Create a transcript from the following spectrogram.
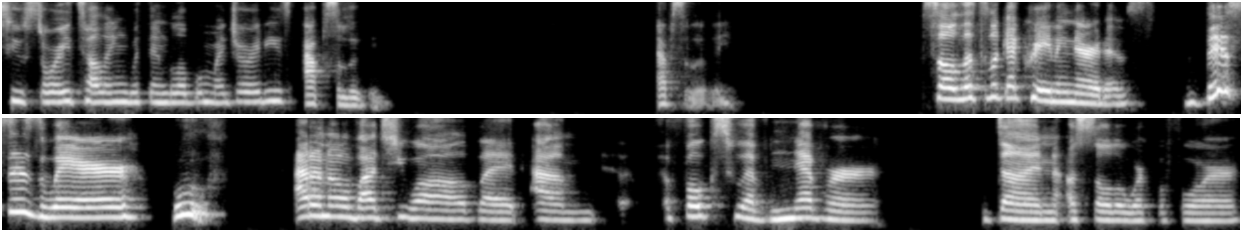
to storytelling within global majorities? Absolutely. Absolutely. So let's look at creating narratives this is where, oof, I don't know about you all, but um, folks who have never done a solo work before,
